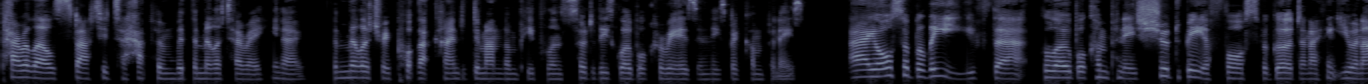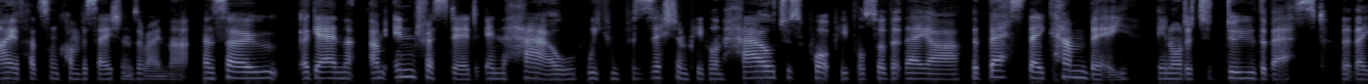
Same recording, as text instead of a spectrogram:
parallels started to happen with the military. You know, the military put that kind of demand on people, and so do these global careers in these big companies. I also believe that global companies should be a force for good. And I think you and I have had some conversations around that. And so, again, I'm interested in how we can position people and how to support people so that they are the best they can be in order to do the best that they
